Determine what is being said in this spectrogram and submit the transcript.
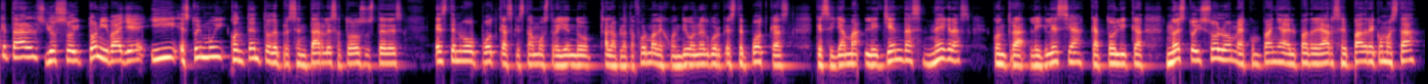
¿qué tal? Yo soy Tony Valle y estoy muy contento de presentarles a todos ustedes este nuevo podcast que estamos trayendo a la plataforma de Juan Diego Network, este podcast que se llama Leyendas Negras contra la Iglesia Católica. No estoy solo, me acompaña el Padre Arce. Padre, ¿cómo está?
